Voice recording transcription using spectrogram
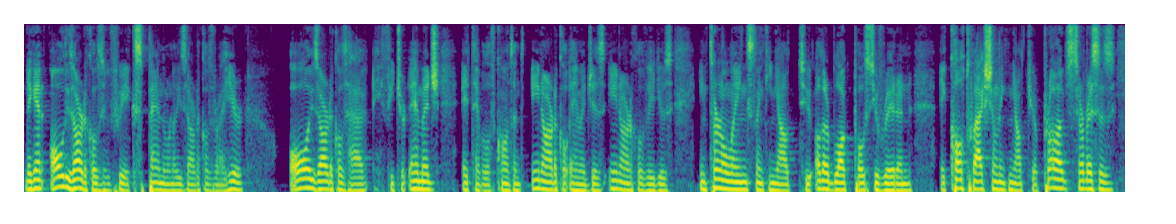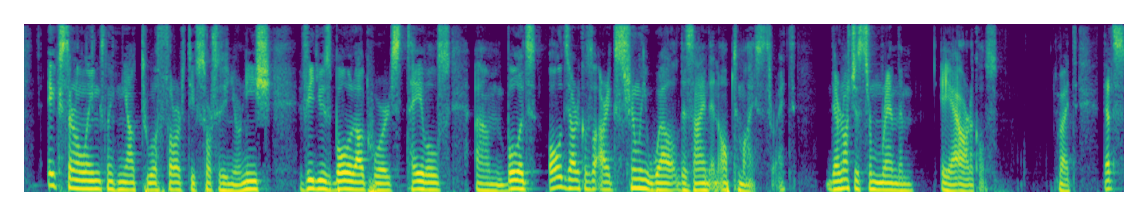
And again, all these articles, if we expand one of these articles right here, all these articles have a featured image, a table of content, in article images, in article videos, internal links linking out to other blog posts you've written, a call to action linking out to your products, services, external links linking out to authoritative sources in your niche, videos, bullet out words, tables, um, bullets. All these articles are extremely well designed and optimized, right? They're not just some random AI articles, right? That's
